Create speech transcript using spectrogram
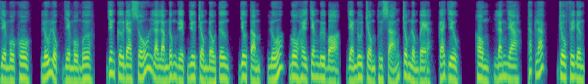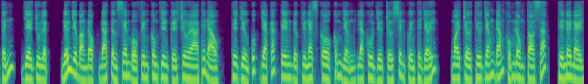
về mùa khô, lũ lụt về mùa mưa. Dân cư đa số là làm nông nghiệp như trồng đậu tương, dâu tằm, lúa, ngô hay chăn nuôi bò và nuôi trồng thủy sản trong lồng bè, cá diêu, hồng, lăng nha, thắt lát, rô phi đơn tính, về du lịch. Nếu như bạn đọc đã từng xem bộ phim công viên kỹ Jura thế nào, thì vườn quốc gia Cát Tiên được UNESCO công nhận là khu dự trữ sinh quyền thế giới. Ngoài trừ thiêu vắng đám khủng long to xác, thì nơi này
